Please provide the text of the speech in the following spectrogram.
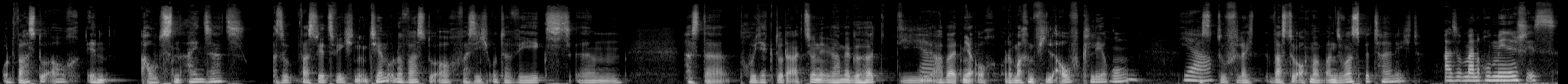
Und warst du auch im Außeneinsatz? Also warst du jetzt wirklich nur im Tierheim oder warst du auch, weiß ich, unterwegs? Ähm, hast da Projekte oder Aktionen? Wir haben ja gehört, die Ja. arbeiten ja auch oder machen viel Aufklärung. Ja. Hast du vielleicht, warst du auch mal an sowas beteiligt? Also mein Rumänisch ist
